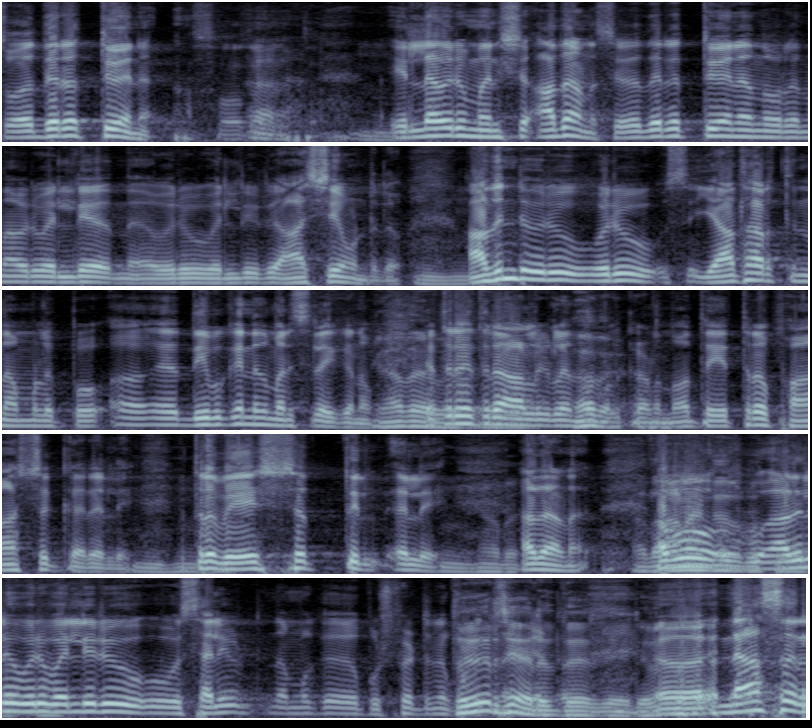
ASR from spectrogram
സ്വതരത്വേന സോദരത്വം. എല്ലാവരും മനുഷ്യ അതാണ് സേതരത്വൻ എന്ന് പറയുന്ന ഒരു വലിയ ഒരു വലിയൊരു ആശയമുണ്ടല്ലോ. അതിന്റെ ഒരു ഒരു യാഥാർത്ഥ്യം നമ്മളിപ്പോൾ ദീപകനെ മനസ്സിലാക്കണം. എത്ര എത്ര ആളുകളെ നമ്മൾ കാണുന്നു. അത് എത്ര ഭാഷക്കാരല്ലേ? എത്ര വേഷത്തിൽ അല്ലേ? അതാണ്. അപ്പോൾ അതിൽ ഒരു വലിയൊരു സല്യൂട്ട് നമുക്ക് പുഷ്പേട്ടന് തീർച്ചയായിട്ടും. നാസർ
